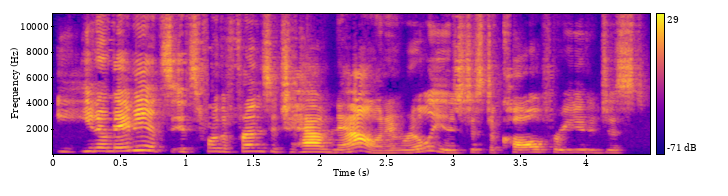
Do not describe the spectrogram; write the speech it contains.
you know, maybe it's it's for the friends that you have now, and it really is just a call for you to just,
